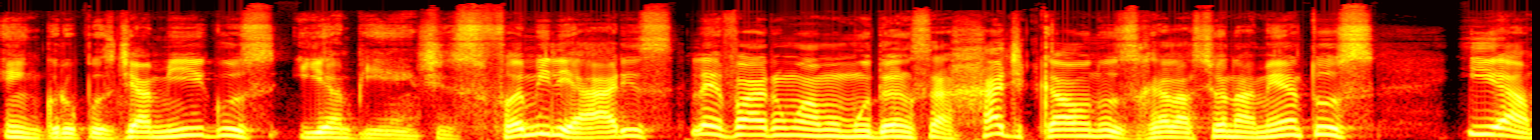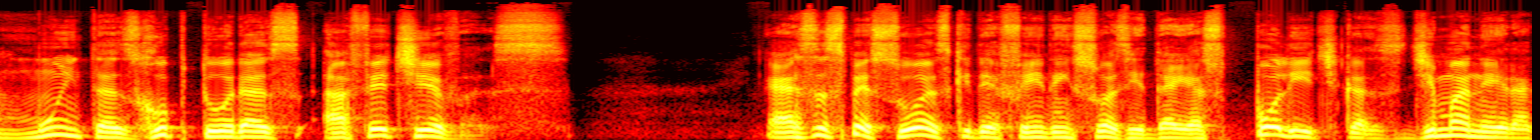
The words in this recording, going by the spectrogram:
em grupos de amigos e ambientes familiares levaram a uma mudança radical nos relacionamentos e a muitas rupturas afetivas. Essas pessoas que defendem suas ideias políticas de maneira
